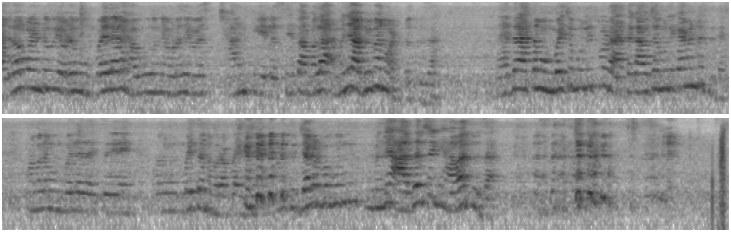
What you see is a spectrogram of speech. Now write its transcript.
अगं पण तू एवढं मुंबईला राहून एवढं दिवस छान केलंस हेच आम्हाला म्हणजे अभिमान वाटतो तुझा. नाहीतर आता मुंबईच्या मुली थोडा आता गावच्या मुली काय म्हणतात तिथे आम्हाला मुंबईला जायचंय मला मुंबईचा नवरा पाहिजे. तुझ्याकडे बघून म्हणजे आदर्श घ्यावा तुझा.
